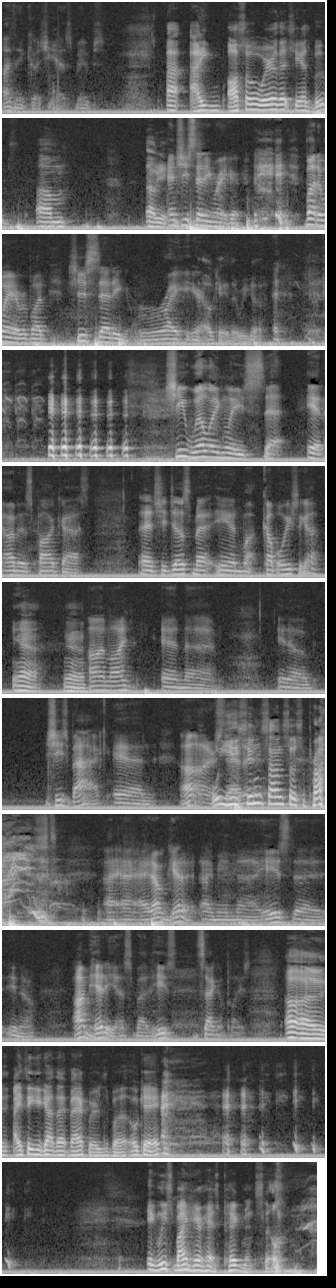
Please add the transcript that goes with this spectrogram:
I think because she has boobs. Uh, I'm also aware that she has boobs. Um. Oh yeah. And she's sitting right here. By the way, everybody, she's sitting right here. Okay, there we go. She willingly sat in on this podcast, and she just met Ian what a couple weeks ago yeah, yeah. online, and uh, you know she's back, and I don't understand. Well, you shouldn't sound so surprised. I, I, I don't get it. I mean, uh, he's the you know, I'm hideous, but he's second place. Uh, I think you got that backwards, but okay. At least my hair has pigment still.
